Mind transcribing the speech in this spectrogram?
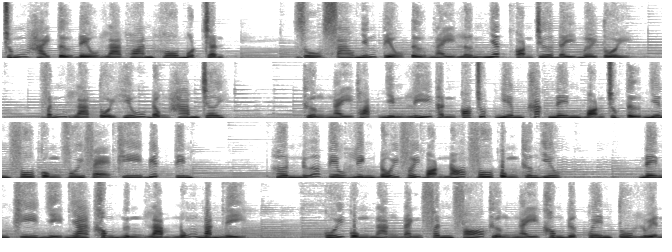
Chúng hài tử đều là hoan hô một trận Dù sao những tiểu tử này lớn nhất còn chưa đầy 10 tuổi Vẫn là tuổi hiếu đồng ham chơi Thường ngày thoạt nhìn Lý Thần có chút nghiêm khắc nên bọn chúng tự nhiên vô cùng vui vẻ khi biết tin. Hơn nữa tiêu linh đối với bọn nó vô cùng thương yêu. Nên khi nhị nha không ngừng làm nũng năn nỉ, Cuối cùng nàng đành phân phó thường ngày không được quên tu luyện.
